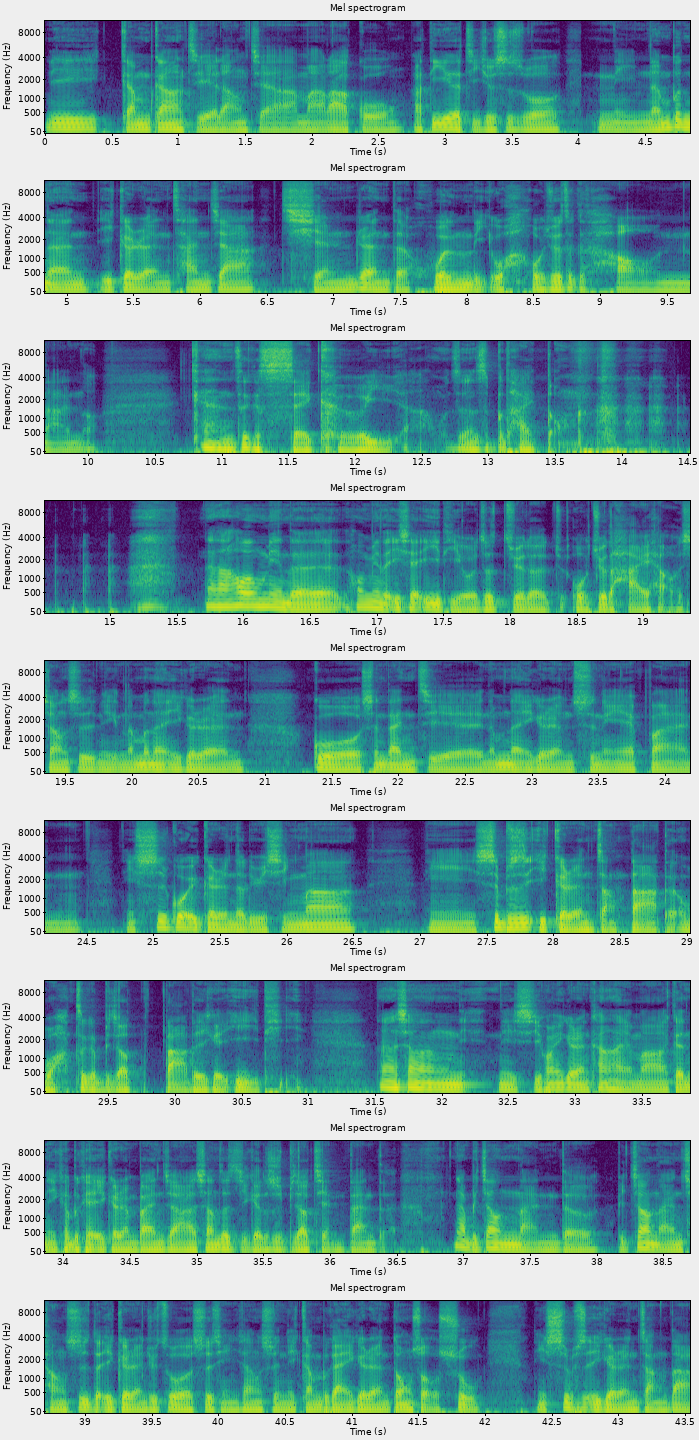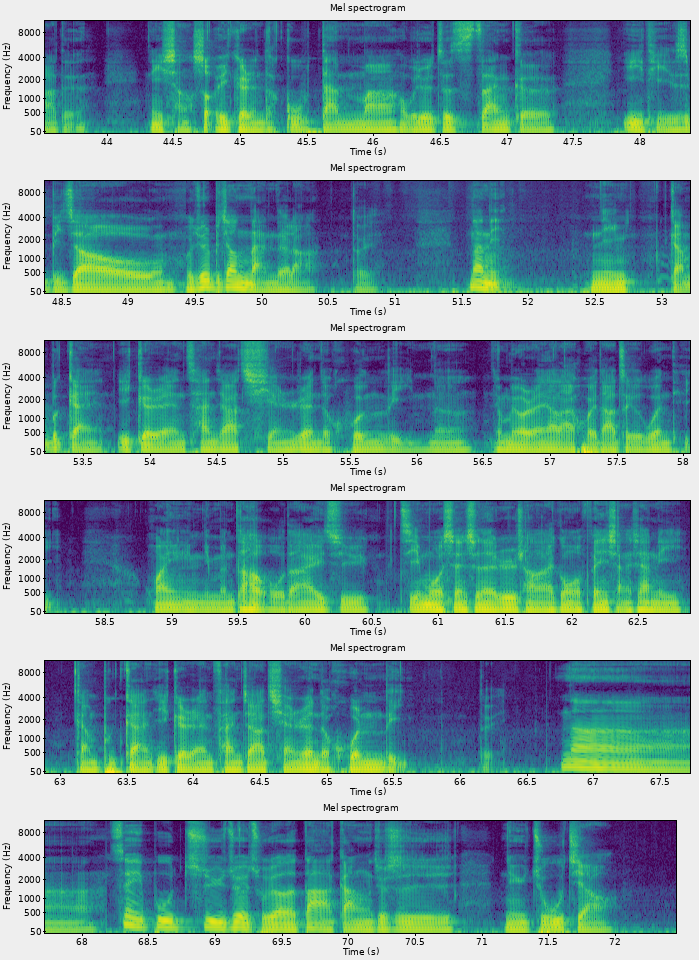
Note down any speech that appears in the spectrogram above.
你刚刚接两家麻辣锅啊？第二集就是说，你能不能一个人参加前任的婚礼？哇，我觉得这个好难哦！看这个谁可以啊？我真的是不太懂。那他后面的后面的一些议题，我就觉得，我觉得还好像是你能不能一个人过圣诞节？能不能一个人吃年夜饭？你试过一个人的旅行吗？你是不是一个人长大的？哇，这个比较大的一个议题。那像你你喜欢一个人看海吗？跟你可不可以一个人搬家？像这几个都是比较简单的。那比较难的、比较难尝试的一个人去做的事情，像是你敢不敢一个人动手术？你是不是一个人长大的？你享受一个人的孤单吗？我觉得这三个议题是比较，我觉得比较难的啦。对，那你你。敢不敢一个人参加前任的婚礼呢？有没有人要来回答这个问题？欢迎你们到我的 IG“ 寂寞先生的日常”来跟我分享一下，你敢不敢一个人参加前任的婚礼？那这部剧最主要的大纲就是女主角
